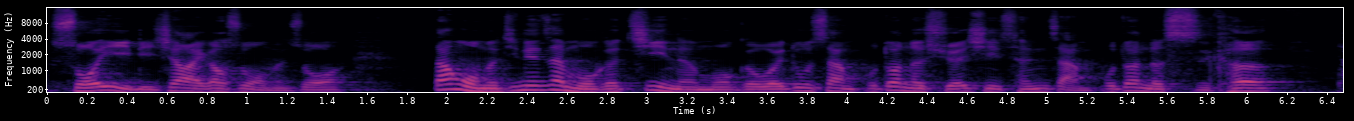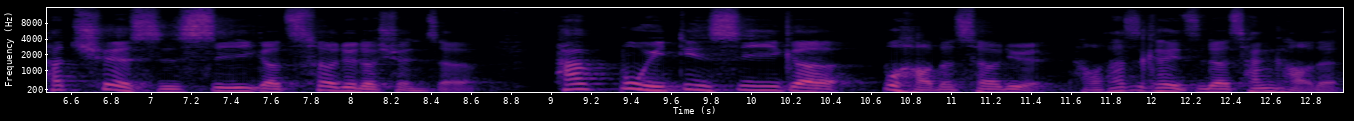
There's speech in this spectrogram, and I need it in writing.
所以李笑来告诉我们说，当我们今天在某个技能、某个维度上不断的学习成长、不断的死磕，它确实是一个策略的选择。它不一定是一个不好的策略，好，它是可以值得参考的。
